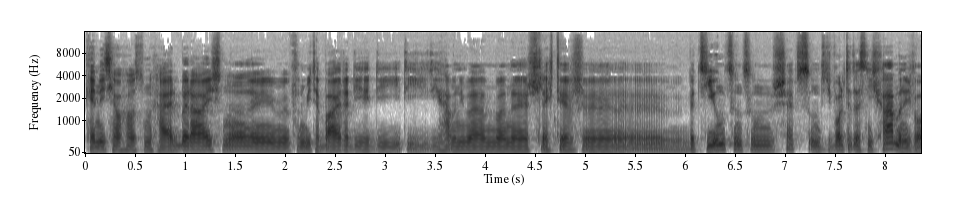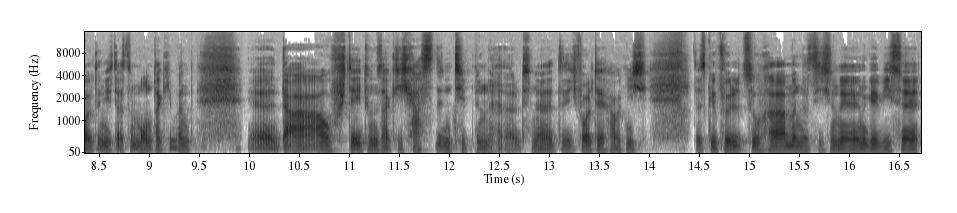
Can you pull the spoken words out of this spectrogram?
kenne ich auch aus dem HR-Bereich ne, von Mitarbeitern, die, die, die, die haben immer, immer eine schlechte äh, Beziehung zu, zum Chefs und ich wollte das nicht haben. Ich wollte nicht, dass am Montag jemand äh, da aufsteht und sagt, ich hasse den Tippen halt. Ne. Ich wollte auch nicht das Gefühl zu haben, dass ich eine, eine gewisse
